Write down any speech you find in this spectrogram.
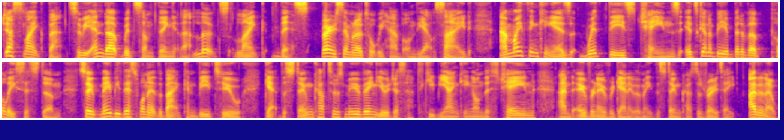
Just like that. So we end up with something that looks like this. Very similar to what we have on the outside. And my thinking is, with these chains, it's going to be a bit of a pulley system. So maybe this one at the back can be to get the stone cutters moving. You would just have to keep yanking on this chain, and over and over again it would make the stone cutters rotate. I don't know.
